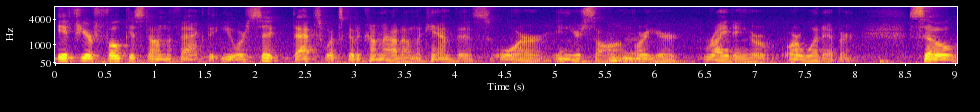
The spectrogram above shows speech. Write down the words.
if you're focused on the fact that you were sick, that's what's going to come out on the canvas or in your song Mhm. or your writing or, or whatever. So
